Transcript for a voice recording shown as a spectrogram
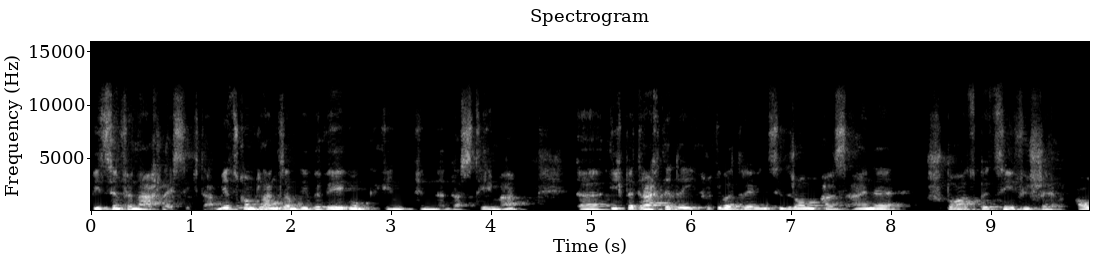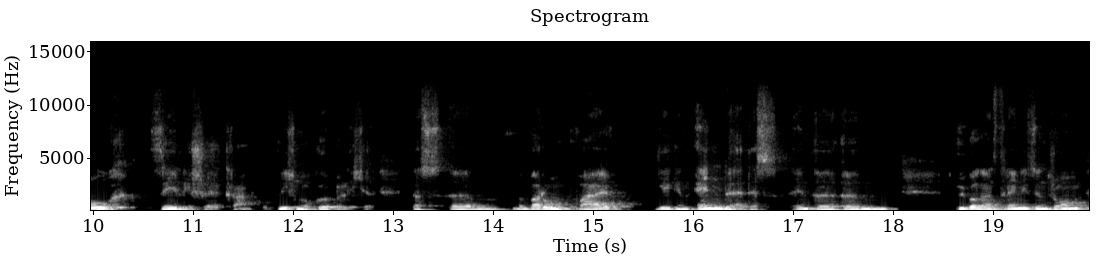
bisschen vernachlässigt haben. Jetzt kommt langsam die Bewegung in, in das Thema. Ich betrachte das Übertrainingssyndrom als eine sportspezifische, auch seelische Erkrankung, nicht nur körperliche. Das, ähm, warum? Weil gegen Ende des äh, ähm, Übergangstraining-Syndrom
